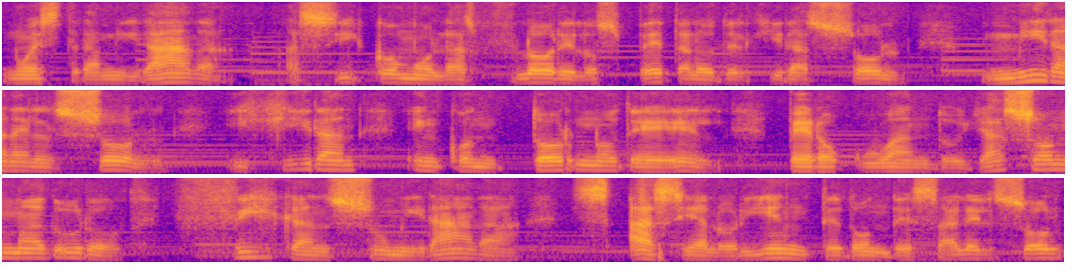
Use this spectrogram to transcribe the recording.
nuestra mirada, así como las flores, los pétalos del girasol, miran el sol y giran en contorno de él, pero cuando ya son maduros, fijan su mirada hacia el oriente donde sale el sol.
